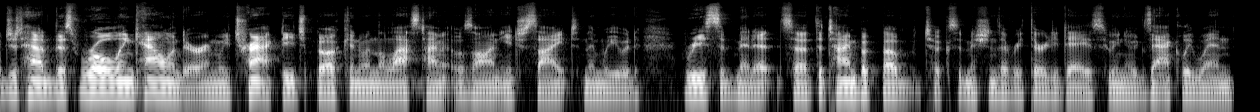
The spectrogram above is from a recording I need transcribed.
just had this rolling calendar, and we tracked each book and when the last time it was on each site, and then we would resubmit it. So at the time, BookBub took submissions every thirty 30 days. So we knew exactly when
